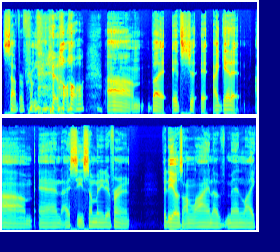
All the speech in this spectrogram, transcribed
suffer from that at all. Um, but it's just, it, I get it. Um, and I see so many different videos online of men like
